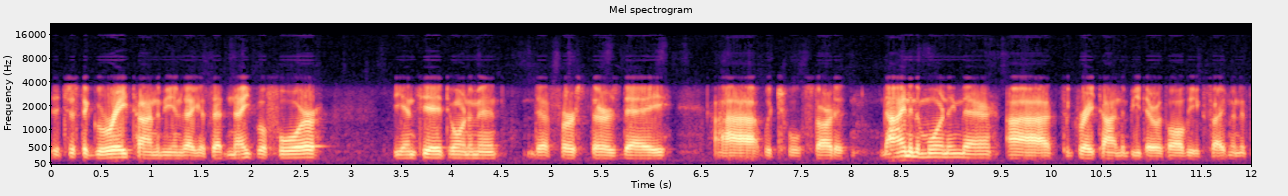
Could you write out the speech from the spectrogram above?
it's just a great time to be in Vegas. That night before the NCAA tournament, the first Thursday, uh, which will start at nine in the morning. There, uh, it's a great time to be there with all the excitement. It's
